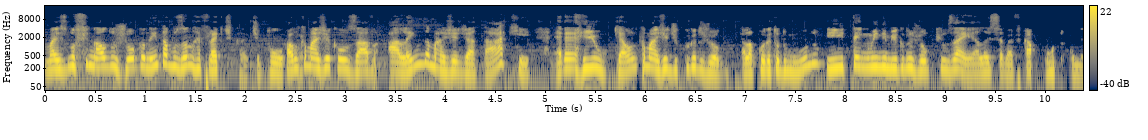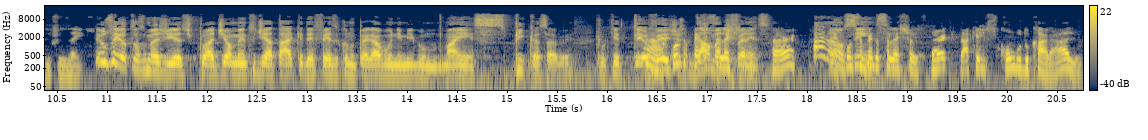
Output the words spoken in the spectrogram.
Mas no final do jogo eu nem tava usando Reflect, cara. Tipo, a única magia que eu usava, além da magia de ataque, era Heal, que é a única magia de cura do jogo. Ela cura todo mundo e tem um inimigo no jogo que usa ela e você vai ficar puto quando ele fizer isso. Eu usei outras magias, tipo a de aumento de ataque e defesa quando pegava um inimigo mais pica, sabe? Porque eu Ah, vejo, quando dá uma diferença. Ah, é, não, quando sim, você pega sim. Celestial Stark, dá aqueles combos do caralho.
